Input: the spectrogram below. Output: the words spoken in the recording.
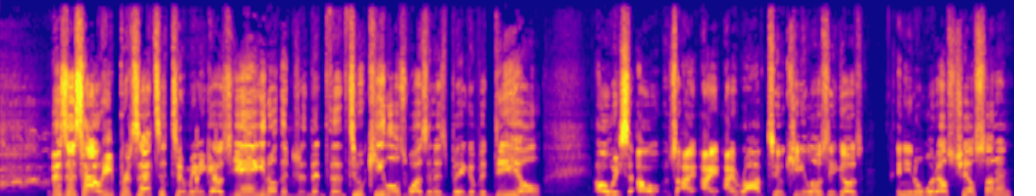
this is how he presents it to me. And he goes, "Yeah, you know, the the, the two kilos wasn't as big of a deal." Oh, he said, "Oh, so I, I I robbed two kilos." He goes, "And you know what else, Chael Sonnen?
